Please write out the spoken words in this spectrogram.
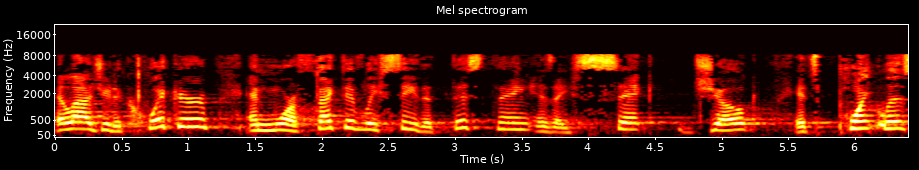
It allows you to quicker and more effectively see that this thing is a sick joke. It's pointless.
